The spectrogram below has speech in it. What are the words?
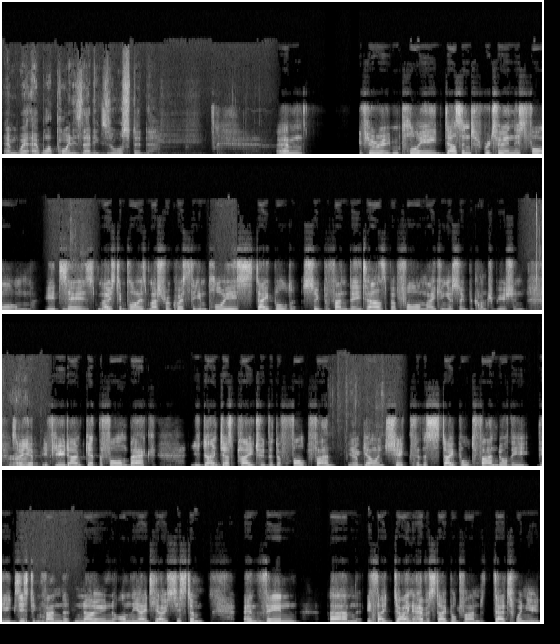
and where, at what point is that exhausted? Um, if your employee doesn't return this form, it mm. says most employers must request the employee's stapled super fund details before making a super contribution. Right. So, yep, if you don't get the form back, you don't just pay to the default fund. Yep. You go and check for the stapled fund or the, the existing fund known on the ATO system. And then um, if they don't have a stapled fund, that's when you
